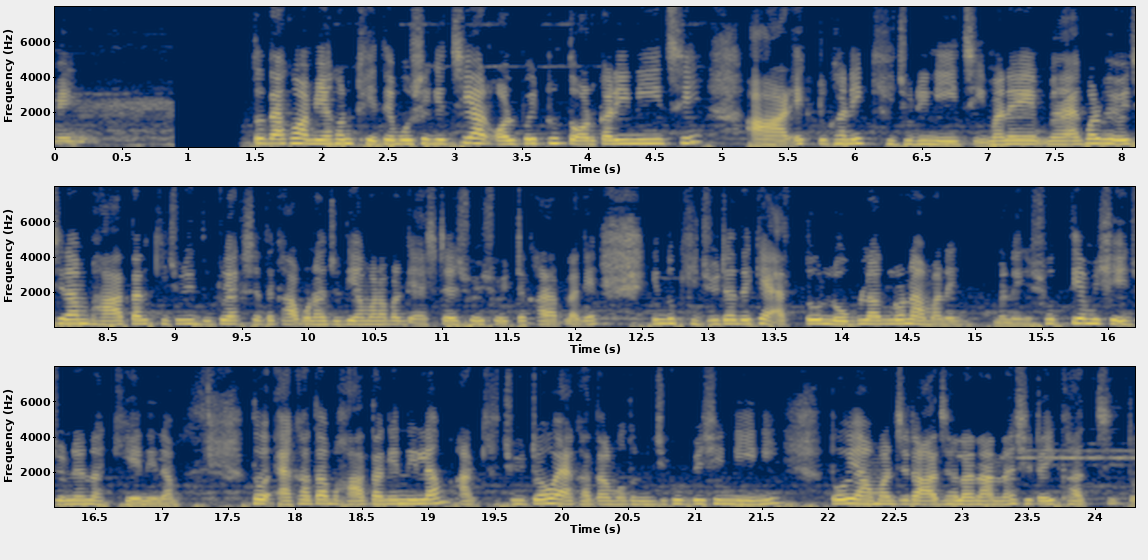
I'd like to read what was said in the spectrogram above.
মেনু তো দেখো আমি এখন খেতে বসে গেছি আর অল্প একটু তরকারি নিয়েছি আর একটুখানি খিচুড়ি নিয়েছি। মানে একবার ভেবেছিলাম ভাত আর খিচুড়ি দুটো একসাথে খাব না, যদি আমার আবার গ্যাস ট্যাস হয়ে শরীরটা খারাপ লাগে। কিন্তু খিচুড়িটা দেখে এত লোভ লাগল না মানে মানে সত্যি আমি সেই জন্যে না খেয়ে নিলাম। তো এক হাতা ভাত আগে নিলাম আর খিচুড়িটাও এক হাতার মতো নিচে খুব বেশি নিয়ে নিই তো ওই আমার যেটা আঝালা রান্না সেটাই খাচ্ছি। তো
